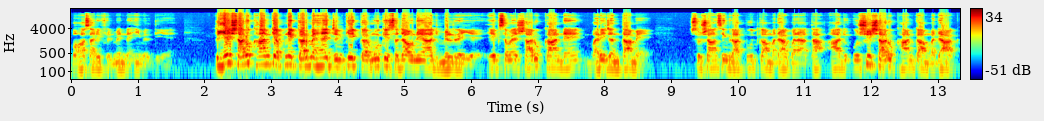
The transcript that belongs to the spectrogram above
बहुत सारी फ़िल्में नहीं मिलती है। तो ये शाहरुख खान के अपने कर्म हैं, जिनकी कर्मों की सजा उन्हें आज मिल रही है। एक समय शाहरुख खान ने भरी जनता में सुशांत सिंह राजपूत का मज़ाक बनाया था। आज उसी शाहरुख खान का मज़ाक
